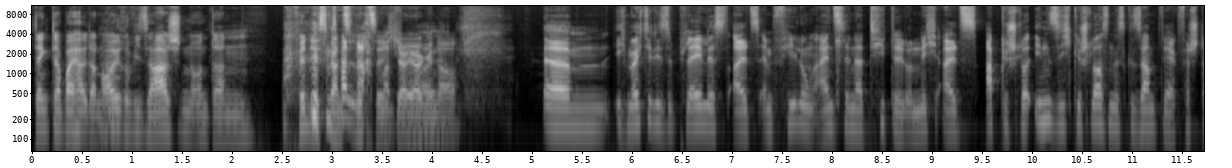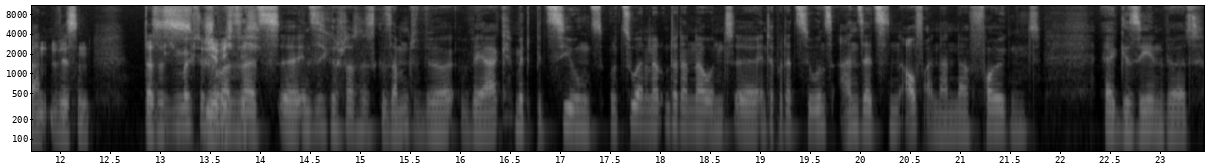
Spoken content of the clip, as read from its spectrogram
denke dabei halt an Ja. eure Visagen und dann finde ich es ganz witzig. Ja, ja, genau. Ähm, ich möchte diese Playlist als Empfehlung einzelner Titel und nicht als abgeschlo- in sich geschlossenes Gesamtwerk verstanden wissen. Das ist Ich möchte schon also als äh, in sich geschlossenes Gesamtwerk mit Beziehungen zu- zueinander, untereinander und äh, Interpretationsansätzen aufeinander folgend äh, gesehen wird.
